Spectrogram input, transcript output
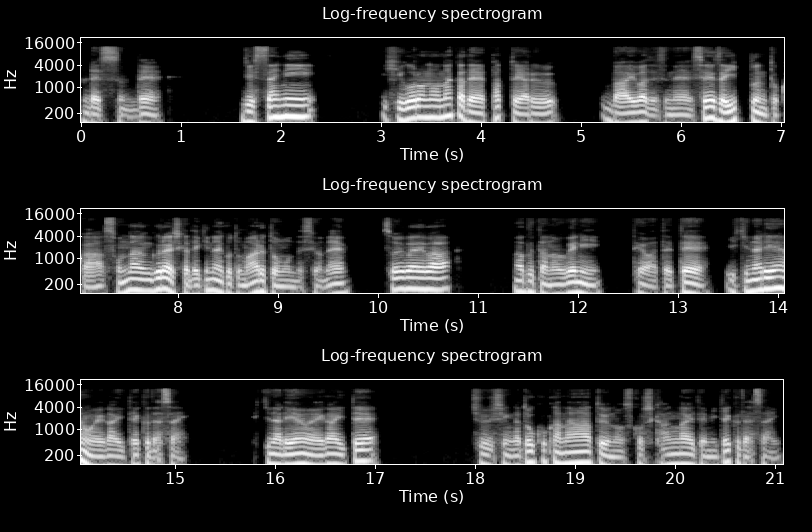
レッスンで、実際に日頃の中でパッとやる場合はですね、せいぜい1分とか、そんなぐらいしかできないこともあると思うんですよね。そういう場合は、まぶたの上に手を当てて、いきなり円を描いてください。いきなり円を描いて、中心がどこかなというのを少し考えてみてください。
